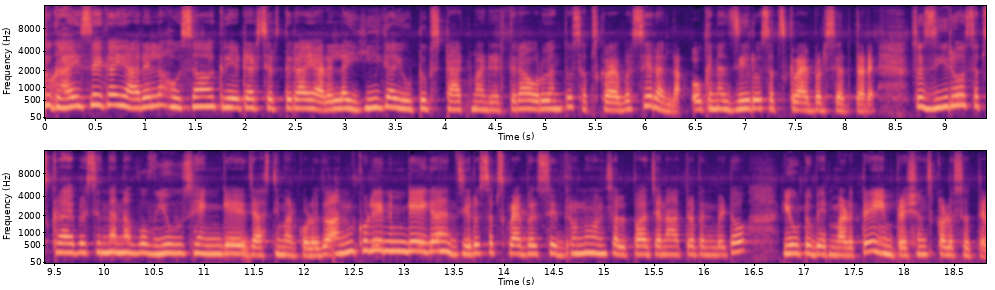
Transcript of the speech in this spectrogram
ಸೊ ಗೈಸ್ ಈಗ ಯಾರೆಲ್ಲ ಹೊಸ ಕ್ರಿಯೇಟರ್ಸ್ ಇರ್ತೀರಾ, ಯಾರೆಲ್ಲ ಈಗ ಯೂಟ್ಯೂಬ್ ಸ್ಟಾರ್ಟ್ ಮಾಡಿರ್ತೀರಾ, ಅವ್ರಿಗಂತೂ ಸಬ್ಸ್ಕ್ರೈಬರ್ಸ್ ಇರಲ್ಲ. ಓಕೆನಾ ಝೀರೋ ಸಬ್ಸ್ಕ್ರೈಬರ್ಸ್ ಇರ್ತಾರೆ. ಸೊ ಝೀರೋ ಸಬ್ಸ್ಕ್ರೈಬರ್ಸಿಂದ ನಾವು ವ್ಯೂಸ್ ಹೆಂಗೆ ಜಾಸ್ತಿ ಮಾಡ್ಕೊಳ್ಳೋದು? ಅಂದ್ಕೊಳ್ಳಿ ನಿಮಗೆ ಈಗ ಝೀರೋ ಸಬ್ಸ್ಕ್ರೈಬರ್ಸ್ ಇದ್ರೂ ಒಂದು ಸ್ವಲ್ಪ ಜನ ಹತ್ರ ಬಂದುಬಿಟ್ಟು ಯೂಟ್ಯೂಬ್ ಏನು ಮಾಡುತ್ತೆ? ಇಂಪ್ರೆಷನ್ಸ್ ಕಳಿಸುತ್ತೆ.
